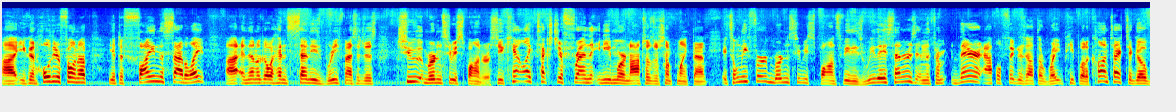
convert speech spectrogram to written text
uh, you can hold your phone up, you have to find the satellite, uh, and then it'll go ahead and send these brief messages to emergency responders. So you can't like text your friend that you need more nachos or something like that. It's only for emergency response via these relay centers, and then from there, Apple figures out the right people to contact to go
